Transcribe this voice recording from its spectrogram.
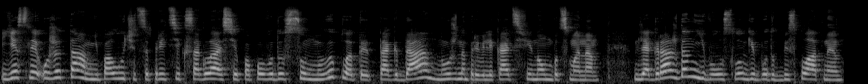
Если уже там не получится прийти к согласию по поводу суммы выплаты, тогда нужно привлекать финомбудсмена. Для граждан его услуги будут бесплатны.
